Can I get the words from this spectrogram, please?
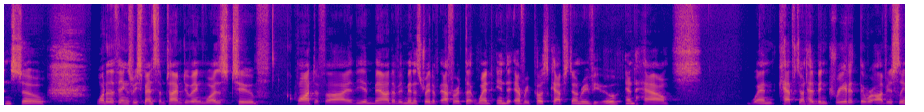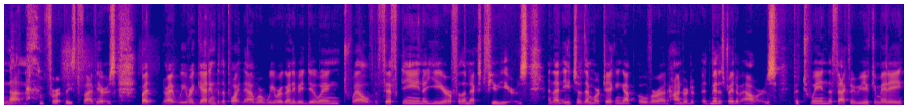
And so one of the things we spent some time doing was to quantify the amount of administrative effort that went into every post capstone review and how when Capstone had been created, there were obviously none for at least five years. But right, we were getting to the point now where we were going to be doing 12 to 15 a year for the next few years, and that each of them were taking up over 100 administrative hours between the faculty review committee,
